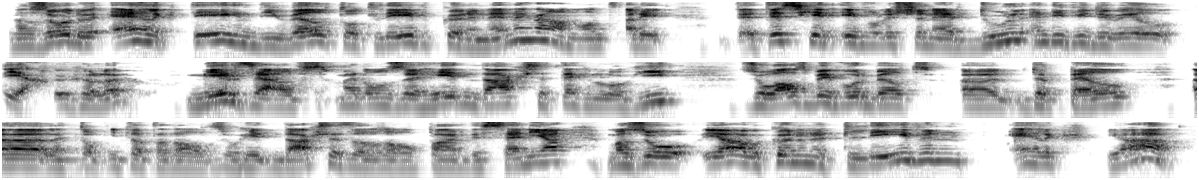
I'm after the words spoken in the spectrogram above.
dan zouden we eigenlijk tegen die wil tot leven kunnen ingaan. Want allee, het is geen evolutionair doel, individueel Ja. geluk. Meer zelfs met onze hedendaagse technologie, zoals bijvoorbeeld eh, de pil. eh, let op, niet dat dat al zo hedendaags is, dat is al een paar decennia. Maar zo, ja, we kunnen het leven eigenlijk, ja,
